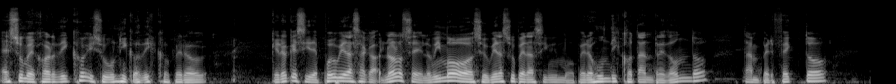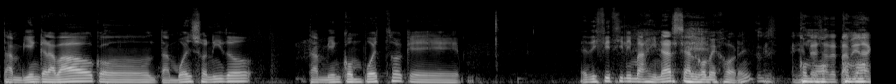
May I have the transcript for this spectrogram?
Es su mejor disco y su único disco, pero creo que si después hubiera sacado, no lo sé, lo mismo se hubiera superado a sí mismo, pero es un disco tan redondo, tan perfecto, tan bien grabado, con tan buen sonido. tan bien compuesto que es difícil imaginarse algo Eh, mejor, ¿eh? Es como, como-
